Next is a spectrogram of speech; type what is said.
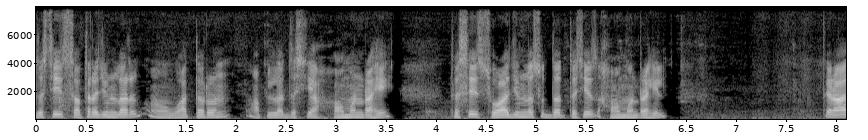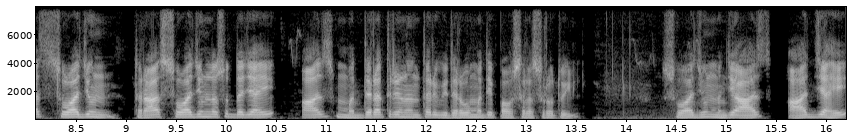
जसे सतरा जूनला वातावरण आपल्याला जसे हवामान राहे तसेच सोळा जूनलासुद्धा तसेच हवामान राहील. तर आज सोळा जून तर आज सोळा जूनलासुद्धा जे आहे आज मध्यरात्रीनंतर विदर्भामध्ये पावसाला सुरुवात होईल. सोळा जून म्हणजे आज आज जे आहे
